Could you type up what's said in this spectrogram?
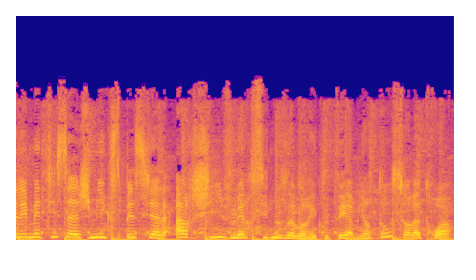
C'était les métissages mix spécial archives. Merci de nous avoir écoutés. À bientôt sur la 3.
